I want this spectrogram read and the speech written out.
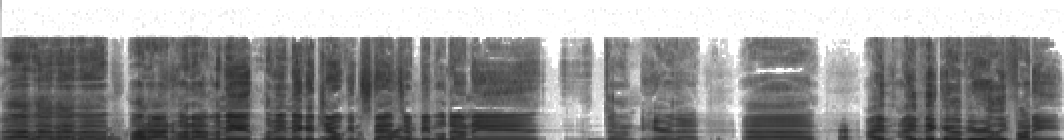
Ah, bah, bah, bah. Hold on, hold on. Let me let me make a joke instead so people don't uh, don't hear that. Uh, I I think it would be really funny.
